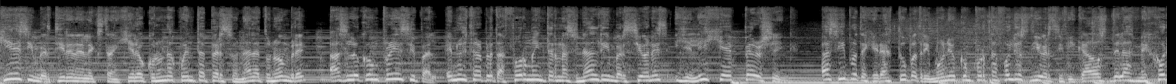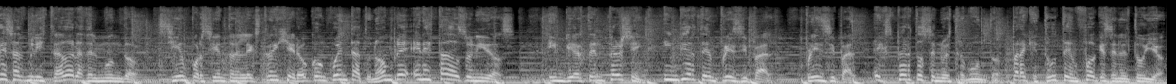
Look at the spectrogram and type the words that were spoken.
¿Quieres invertir en el extranjero con una cuenta personal a tu nombre? Hazlo con Principal en nuestra plataforma internacional de inversiones y elige Pershing. Así protegerás tu patrimonio con portafolios diversificados de las mejores administradoras del mundo. 100% en el extranjero con cuenta a tu nombre en Estados Unidos. Invierte en Pershing, invierte en Principal. Principal, expertos en nuestro mundo, para que tú te enfoques en el tuyo.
